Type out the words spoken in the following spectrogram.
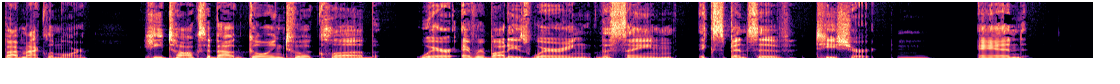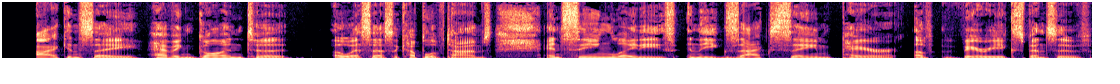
by Macklemore, he talks about going to a club where everybody's wearing the same expensive T-shirt, and I can say, having gone to OSS a couple of times and seeing ladies in the exact same pair of very expensive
